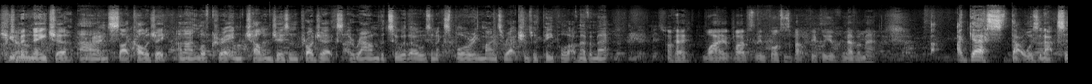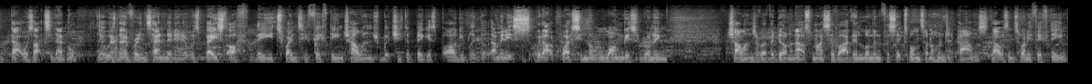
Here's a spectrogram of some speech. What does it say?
human nature and psychology, and I love creating challenges and projects around the two of those and exploring my interactions with people that I've never met. Okay, why? What's the importance about people you've never met? I guess that was an accident. That was accidental. It was Okay. never intended, and it was based off the 2015 challenge, which is the biggest, arguably. The, I mean, it's without question the longest running challenge I've ever done, and that's when I survived in London for six months on 100 pounds. That was in 2015.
